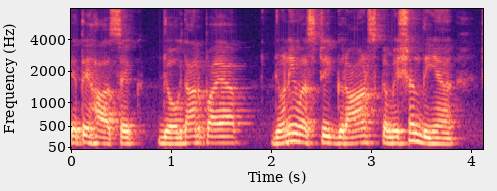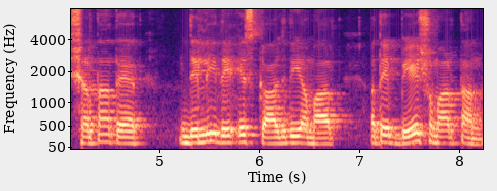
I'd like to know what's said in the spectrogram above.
ਇਤਿਹਾਸਿਕ ਯੋਗਦਾਨ ਪਾਇਆ। ਯੂਨੀਵਰਸਿਟੀ ਗ੍ਰਾਂਟਸ ਕਮਿਸ਼ਨ ਦੀਆਂ ਸ਼ਰਤਾਂ ਤਹਿਤ ਦਿੱਲੀ ਦੇ ਇਸ ਕਾਲਜ ਦੀ ਇਮਾਰਤ ਅਤੇ ਬੇਸ਼ੁਮਾਰ ਧਨ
